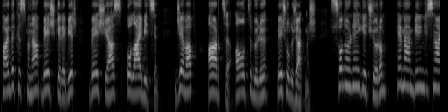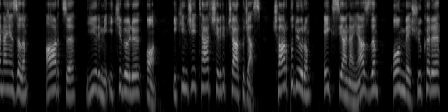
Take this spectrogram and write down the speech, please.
Payda kısmına 5 kere 1 5 yaz. Olay bitsin. Cevap artı 6 bölü 5 olacakmış. Son örneğe geçiyorum. Hemen birincisini aynen yazalım. Artı 22 bölü 10. İkinciyi ters çevirip çarpacağız. Çarpı diyorum. Eksi aynen yazdım. 15 yukarı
